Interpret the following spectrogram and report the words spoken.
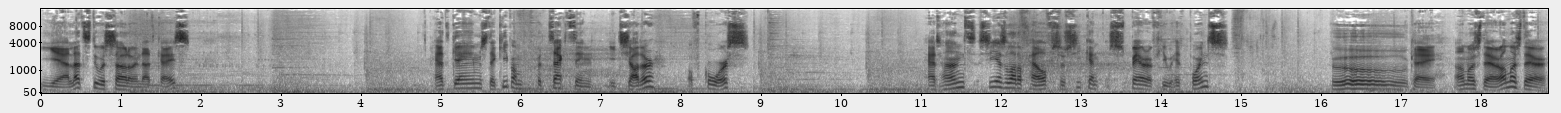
Yeah, let's do a solo in that case. Head games, they keep on protecting each other, of course. Headhunt, she has a lot of health, so she can spare a few hit points. Ooh, okay. Almost there, almost there.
